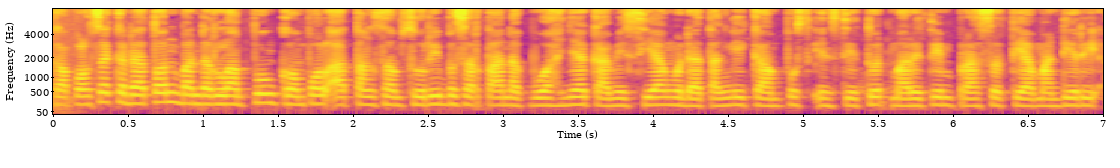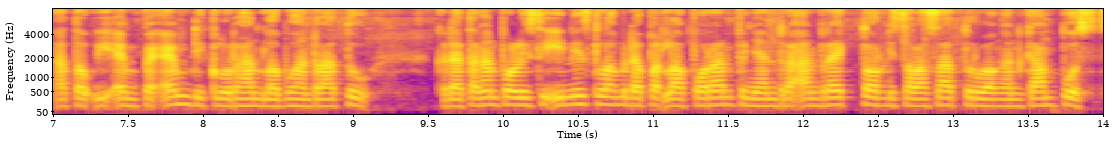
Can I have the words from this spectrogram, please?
Kapolsek Kedaton Bandar Lampung Kompol Atang Samsuri beserta anak buahnya kami siang mendatangi kampus Institut Maritim Prasetya Mandiri atau IMPM di Kelurahan Labuhan Ratu. Kedatangan polisi ini setelah mendapat laporan penyanderaan rektor di salah satu ruangan kampus.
